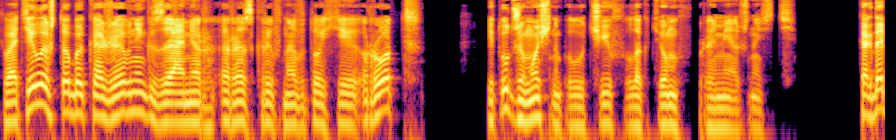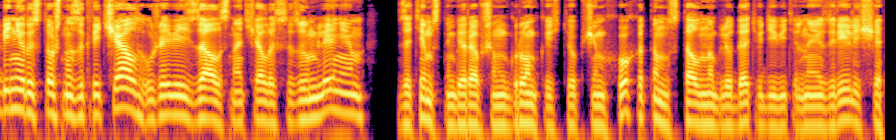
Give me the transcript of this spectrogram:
Хватило, чтобы кожевник замер, раскрыв на вдохе рот, и тут же мощно получив локтем в промежность. Когда Бенир истошно закричал, уже весь зал сначала с изумлением, затем с набиравшим громкость общим хохотом стал наблюдать удивительное зрелище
